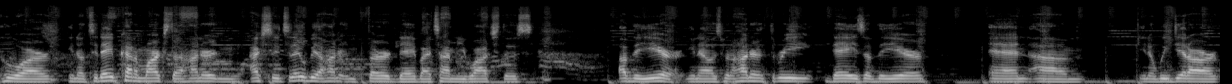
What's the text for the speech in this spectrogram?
who are, you know, today kind of marks the 100 and actually today will be the 103rd day by the time you watch this of the year. You know, it's been 103 days of the year, and um, you know, we did our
